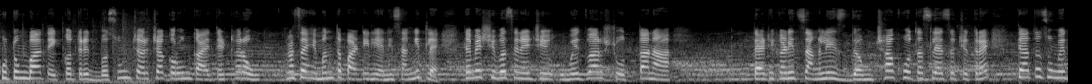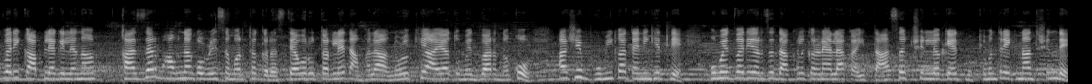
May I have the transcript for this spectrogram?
कुटुंबात एकत्रित बसून चर्चा करून काय ते ठरवू असं हेमंत पाटील यांनी सांगितलंय. त्यामुळे शिवसेनेची उमेदवार शोधताना त्या ठिकाणी चांगली दमछाक होत असल्याचं चित्र आहे. त्यातच उमेदवारी कापल्या गेल्यानं खासदार भावना गवळी समर्थक रस्त्यावर उतरलेत. आम्हाला अनोळखी आयात उमेदवार नको अशी भूमिका त्यांनी घेतली आहे. उमेदवारी अर्ज दाखल करण्याला काही तासच शिल्लक आहेत. मुख्यमंत्री एकनाथ शिंदे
